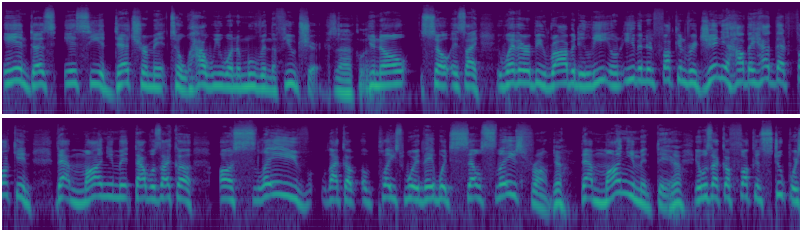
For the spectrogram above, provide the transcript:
and does is he a detriment to how we want to move in the future? exactly. You know, so it's like whether it be Robert E. Lee or even in fucking Virginia, how they had that fucking that monument that was like a a slave, like a, a place where they would sell slaves from. Yeah. That monument there, Yeah. it was like a fucking stoop where,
